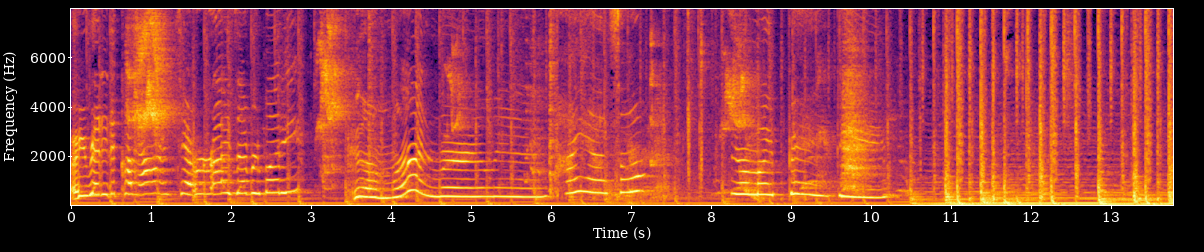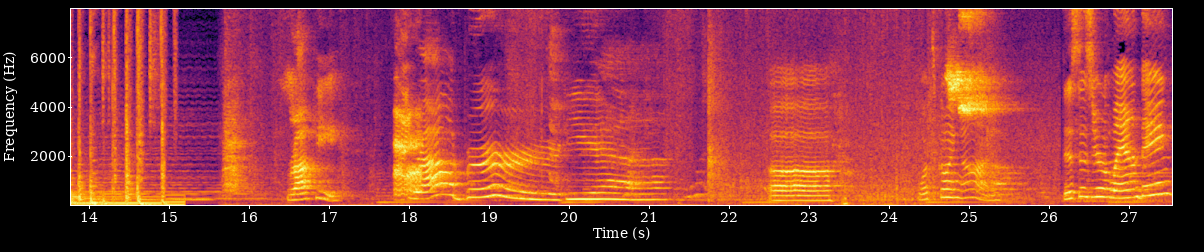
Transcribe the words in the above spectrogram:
Are you ready to come out and terrorize everybody? Come on, Merlin. Hi, handsome. You're my baby. Rocky. Proud bird. Yeah. Uh, what's going on? This is your landing?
